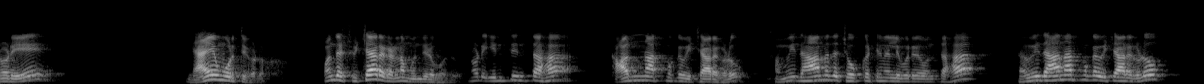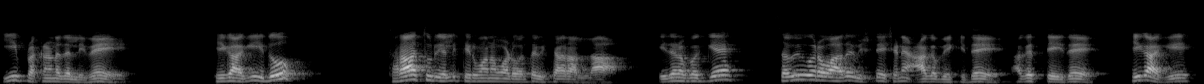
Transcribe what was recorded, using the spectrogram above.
ನೋಡಿ, ನ್ಯಾಯಮೂರ್ತಿಗಳು ಒಂದಷ್ಟು ವಿಚಾರಗಳನ್ನ ಮುಂದಿಡಬಹುದು ನೋಡಿ, ಇಂತಿಂತಹ ಕಾನೂನಾತ್ಮಕ ವಿಚಾರಗಳು, ಸಂವಿಧಾನದ ಚೌಕಟ್ಟಿನಲ್ಲಿ ಬರೆಯುವಂತಹ ಸಂವಿಧಾನಾತ್ಮಕ ವಿಚಾರಗಳು ಈ ಪ್ರಕರಣದಲ್ಲಿವೆ. ಹೀಗಾಗಿ ಇದು ತರಾತುರಿಯಲ್ಲಿ ತೀರ್ಮಾನ ಮಾಡುವಂಥ ವಿಚಾರ ಅಲ್ಲ. ಇದರ ಬಗ್ಗೆ ಸವಿವರವಾದ ವಿಶ್ಲೇಷಣೆ ಆಗಬೇಕಿದೆ, ಅಗತ್ಯ ಇದೆ. ಹೀಗಾಗಿ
